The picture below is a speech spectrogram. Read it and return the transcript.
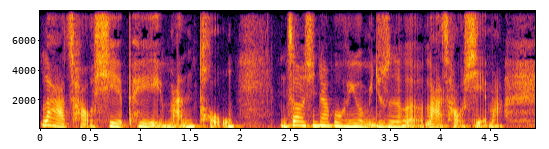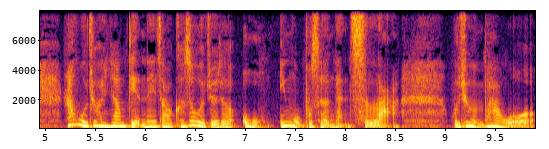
辣炒蟹配馒头。你知道新加坡很有名就是那个辣炒蟹嘛？然后我就很想点那道，可是我觉得哦，因为我不是很敢吃辣。我就很怕我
